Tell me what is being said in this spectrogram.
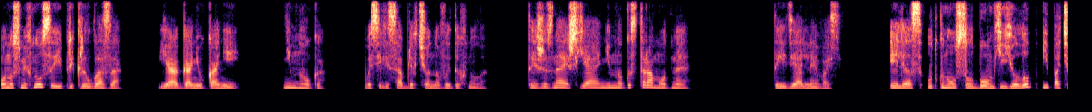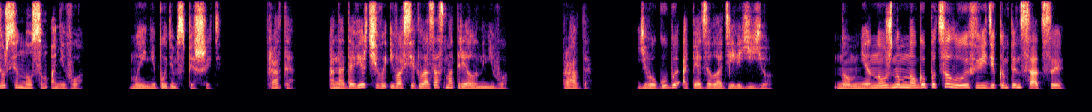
Он усмехнулся и прикрыл глаза. «Я гоню коней». «Немного». Василиса облегченно выдохнула. «Ты же знаешь, я немного старомодная». «Ты идеальная, Вась». Элиас уткнулся лбом в ее лоб и потерся носом о него. «Мы не будем спешить». «Правда?» Она доверчиво и во все глаза смотрела на него. «Правда». Его губы опять завладели ее. «Но мне нужно много поцелуев в виде компенсации».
